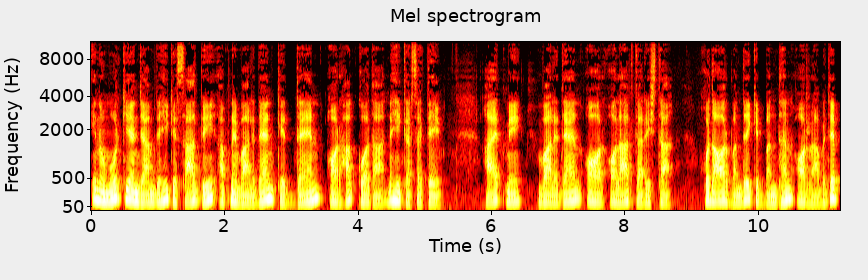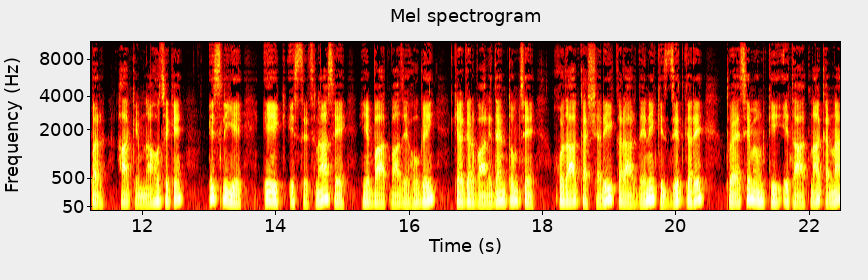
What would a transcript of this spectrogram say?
ان امور کی انجام دہی کے ساتھ بھی اپنے والدین کے دین اور حق کو ادا نہیں کر سکتے۔ آیت میں والدین اور اولاد کا رشتہ، خدا اور بندے کے بندھن اور رابطے پر حاکم نہ ہو سکے۔ اس لیے ایک استثناء سے یہ بات واضح ہو گئی کہ اگر والدین تم سے خدا کا شریک قرار دینے کی ضد کرے، تو ایسے میں ان کی اطاعت نہ کرنا۔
